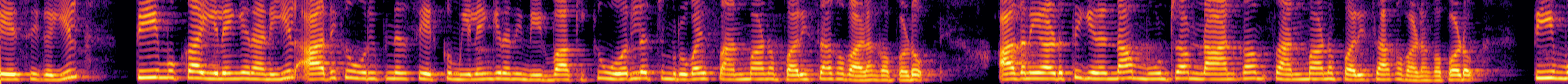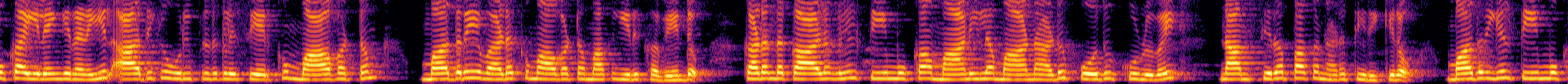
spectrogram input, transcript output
பேசுகையில் திமுக இளைஞர் அணியில் அதிக உறுப்பினர் சேர்க்கும் இளைஞரணி நிர்வாகிக்கு ஒரு லட்சம் ரூபாய் சன்மானம் பரிசாக வழங்கப்படும். அதனை அடுத்து இரண்டாம் மூன்றாம் நான்காம் சன்மான பரிசாக வழங்கப்படும். திமுக இளைஞர் அணியில் அதிக உறுப்பினர்களை சேர்க்கும் மாவட்டம் மதுரை வடக்கு மாவட்டமாக இருக்க வேண்டும். கடந்த காலங்களில் திமுக மாநில மாநாடு பொதுக்குழுவை நாம் சிறப்பாக நடத்தியிருக்கிறோம். மதுரையில் திமுக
